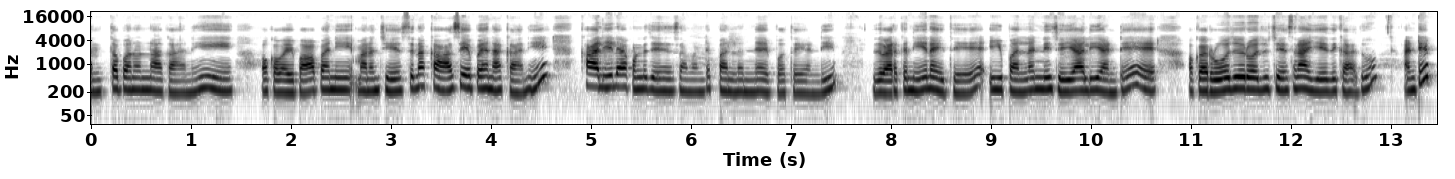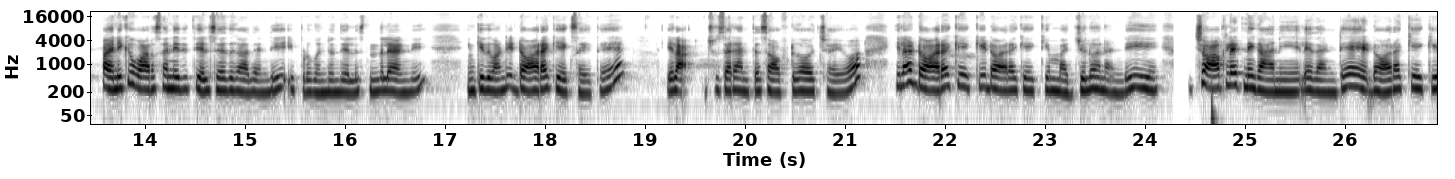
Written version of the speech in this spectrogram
ఎంత పని ఉన్నా కానీ ఒకవైపు ఆ పని మనం చేసిన కాసేపు అయినా కానీ ఖాళీ లేకుండా చేసేసామంటే పనులన్నీ అయిపోతాయండి. ఇదివరకు నేనైతే ఈ పనులన్నీ చేయాలి అంటే ఒక రోజు రోజు చేసినా అయ్యేది కాదు. అంటే పనికి వరుస అనేది తెలిసేది కాదండి. ఇప్పుడు కొంచెం తెలుస్తుందిలే అండి. ఇంక ఇదిగోండి డోరా కేక్స్ అయితే. ఇలా చూసారా ఎంత సాఫ్ట్గా వచ్చాయో. ఇలా డోరా కేక్కి డోరా కేక్కి మధ్యలోనండి చాక్లెట్ని కానీ లేదంటే డోరా కేక్కి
